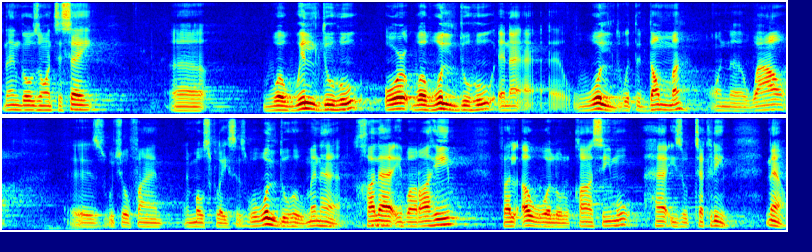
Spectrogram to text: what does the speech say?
then goes on to say, uh, وَوِلْدُهُ or وَوُلْدُهُ and I, uh, wuld with the dhamma on the waw is which you'll find in most places. وَوُلْدُهُ مِنْهَا خَلَى إِبْرَاهِيمَ فالأول القاسم حائز التكريم. Now,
